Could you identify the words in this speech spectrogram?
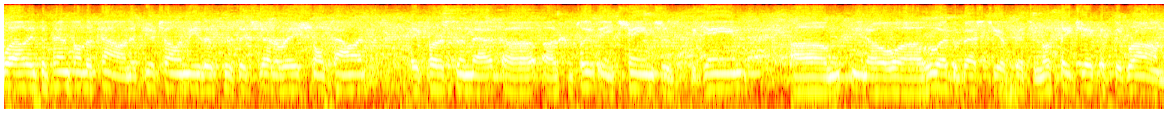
Well, it depends on the talent. If you're telling me this is a generational talent, a person that uh, uh, completely changes the game, um, you know, uh, who had the best year pitching? Let's say Jacob DeGrom.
